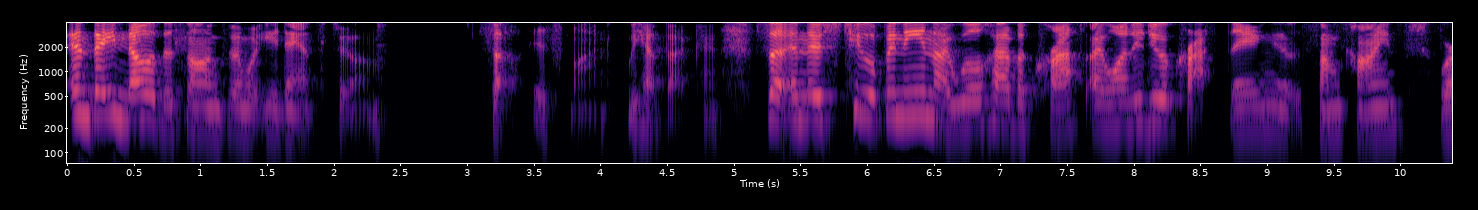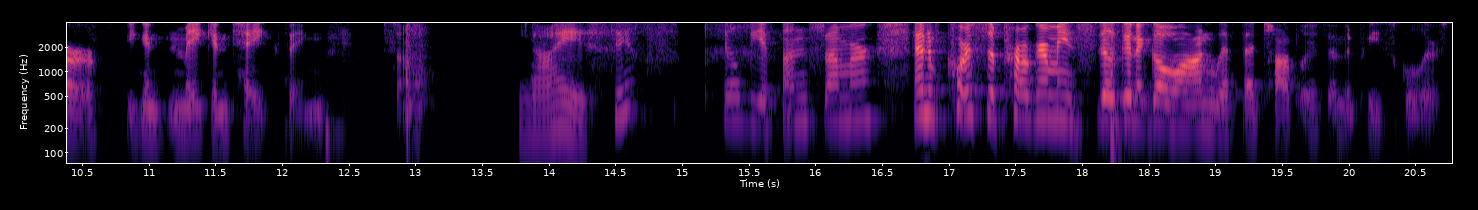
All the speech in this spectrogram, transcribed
and they know the songs and what you dance to them. So it's fun. We have that kind. So and there's two opening. I will have a craft. I want to do a craft thing of some kind where you can make and take things. So Nice. yes. It'll be a fun summer. And of course, the programming is still going to go on with the toddlers and the preschoolers.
